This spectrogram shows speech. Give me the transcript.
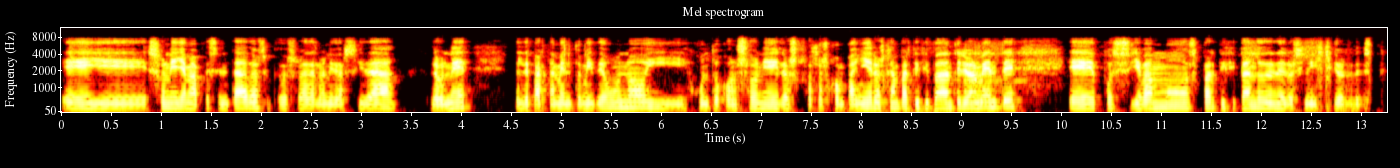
Eh, Sonia ya me ha presentado, soy profesora de la Universidad, la UNED, del Departamento MIDE 1 y junto con Sonia y los otros compañeros que han participado anteriormente, eh, pues llevamos participando desde los inicios de este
